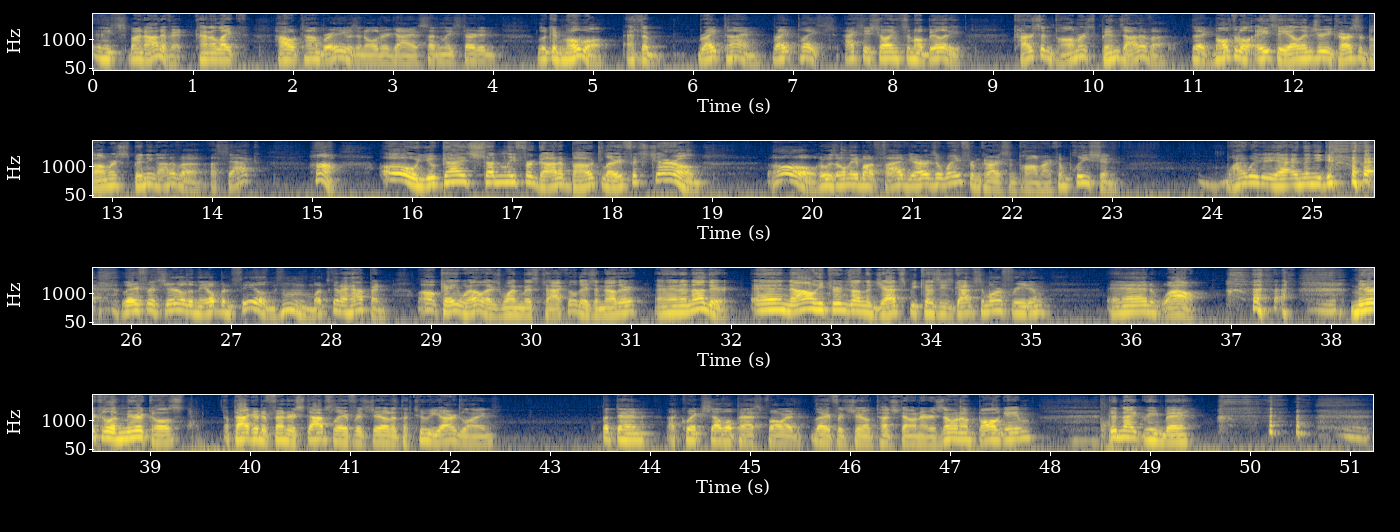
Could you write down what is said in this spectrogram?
and he spun out of it. Kind of like how Tom Brady was an older guy, suddenly started looking mobile at the right time, right place, actually showing some mobility. Carson Palmer spins out of a like multiple ACL injury. Carson Palmer spinning out of a, a sack, huh? Oh, you guys suddenly forgot about Larry Fitzgerald. Oh, who was only about five yards away from Carson Palmer completion. Why would yeah? And then you get Larry Fitzgerald in the open field. Hmm, what's going to happen? Okay, well, there's one missed tackle, there's another, and another. And now he turns on the Jets because he's got some more freedom. And wow. Miracle of miracles. A Packer defender stops Larry Fitzgerald at the two yard line. But then a quick shovel pass forward. Larry Fitzgerald touchdown Arizona. Ball game. Good night, Green Bay.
